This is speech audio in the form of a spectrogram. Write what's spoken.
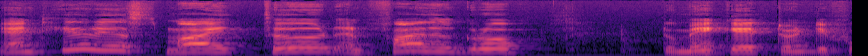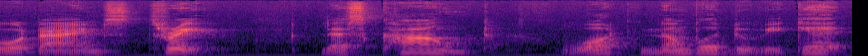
And here is my third and final group to make it 24 times 3. Let's count. What number do we get?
